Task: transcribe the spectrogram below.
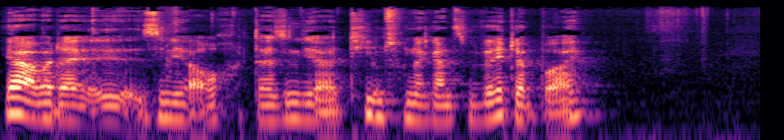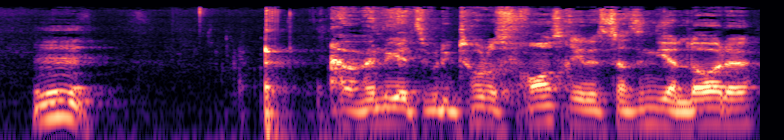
Ja, aber da äh, sind ja auch, da sind ja Teams von der ganzen Welt dabei. Aber wenn du jetzt über die Tour de France redest, da sind ja Leute.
